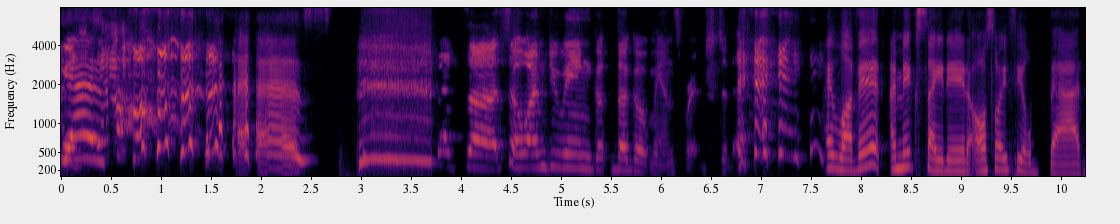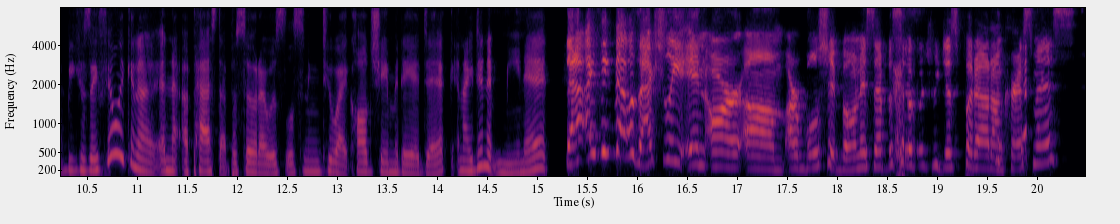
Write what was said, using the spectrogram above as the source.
Yes yes That's uh. So I'm doing go- the Goatman's bridge today. I love it. I'm excited. Also, I feel bad because I feel like in a in a past episode I was listening to, I called Shane Madej a dick, and I didn't mean it. that I think that was actually in our um our bullshit bonus episode, which we just put out on Christmas.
